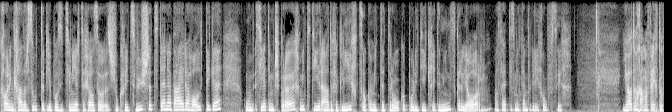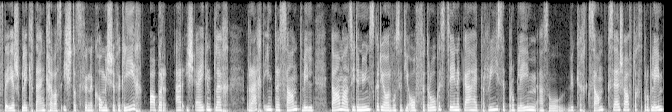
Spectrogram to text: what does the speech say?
Karin Keller-Sutter die positioniert sich also ein Stück weit zwischen diesen beiden Haltungen. Und sie hat im Gespräch mit dir auch den Vergleich gezogen mit der Drogenpolitik in den 90er Jahren. Was hat es mit dem Vergleich auf sich? Ja, da kann man vielleicht auf den ersten Blick denken, was ist das für ein komischer Vergleich? Aber er ist eigentlich recht interessant, weil damals in den 90er Jahren, wo es ja die offene Drogenszene gegeben hat, ein riesiges Problem, also wirklich gesamtgesellschaftliches Problem,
